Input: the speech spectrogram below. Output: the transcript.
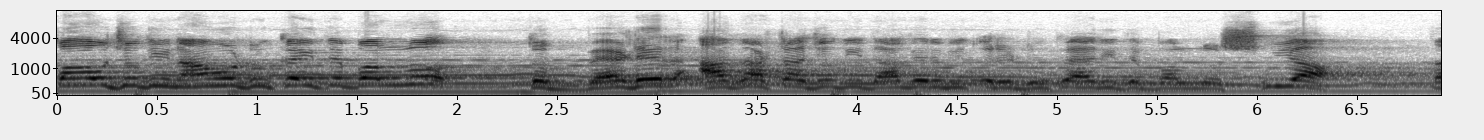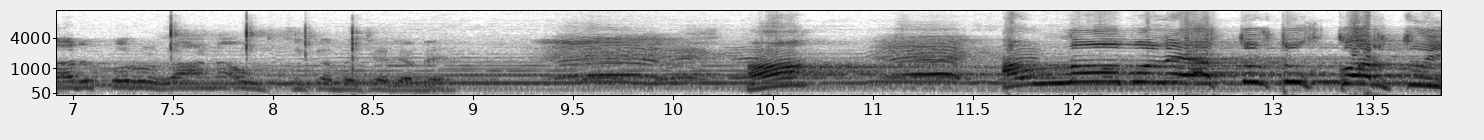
পাও যদি নাও ঢুকাইতে পারল, তো ব্যাডের আগাটা যদি দাগের ভিতরে ঢুকাইয়া দিতে পারল শুয়া তারপরও রান আউট থেকে বেঁচে যাবে। হ্যাঁ? আল্লাহ বলে, এতটুক কর তুই।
